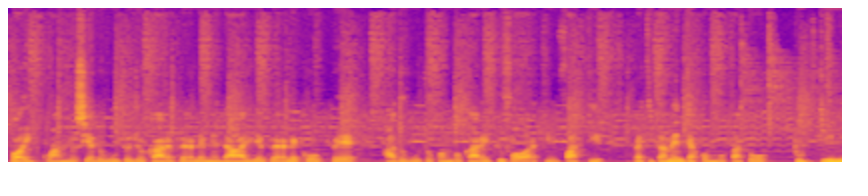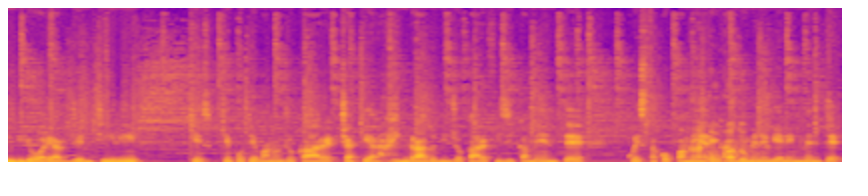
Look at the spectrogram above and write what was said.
poi quando si è dovuto giocare per le medaglie, per le coppe, ha dovuto convocare i più forti, infatti praticamente ha convocato tutti i migliori argentini che, che potevano giocare, cioè che erano in grado di giocare fisicamente questa Coppa America, non me ne viene in mente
